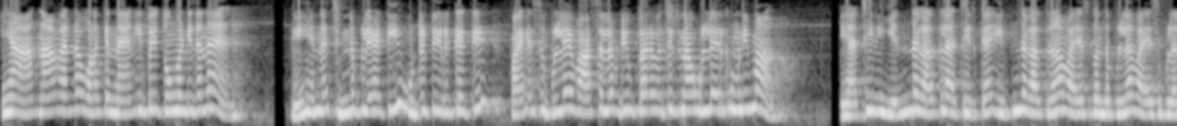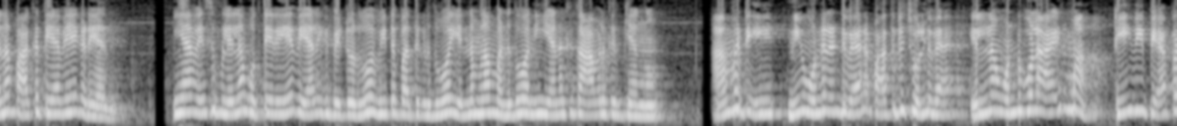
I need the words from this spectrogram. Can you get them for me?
ஏன் நான் வேண்டாம் உனக்கு என்ன நீ போய் தூங்க வேண்டியதானே? நீ என்ன சின்ன பிள்ளையாட்டி விட்டுட்டு இருக்கக்கு? வயசு பிள்ளைய வாசல்ல அப்படி உட்கார வச்சுட்டு நான் உள்ள இருக்க முடியுமா? ஏச்சி நீ எந்த காலத்துல ஆச்சு இருக்க? இந்த காலத்துல வயசுக்கு வந்த பிள்ளை வயசு பிள்ளைலாம் பார்க்க தேவையே கிடையாது. என் வயசு பிள்ளைலாம் ஒத்தையிலேயே வேலைக்கு போயிட்டு வருதுவோ வீட்டை பார்த்துக்கிடுதுவோ என்னமெல்லாம் பண்ணுதுவோ நீ எனக்கு காவலுக்கு இருக்கியாங்க. ஆமாட்டி நீ ஒன்று ரெண்டு வேற பார்த்துட்டு சொல்லுவ. எல்லாம் ஒன்று போல ஆயிருமா? டிவி பேப்பர்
